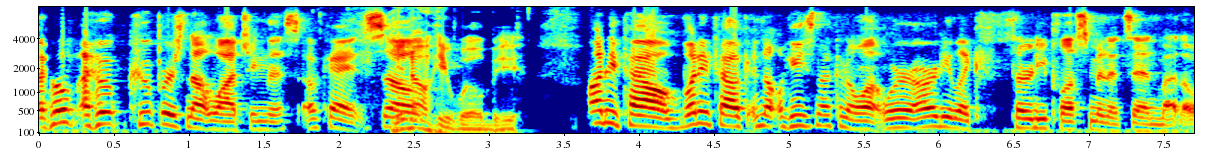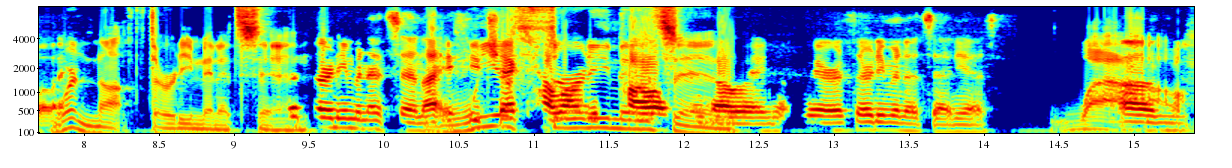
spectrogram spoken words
I hope I hope Cooper's not watching this. Okay, so you know he will be. Buddy pal, buddy pal. No, he's not gonna want. We're already like thirty plus minutes in, by the way. We're not 30 minutes We're in. thirty minutes in. I, if you We are checked how long 30 this call minutes in. going, we're thirty minutes in. Yes. Wow. Um,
